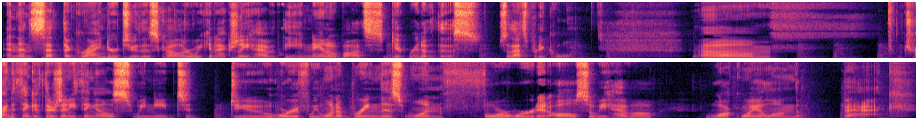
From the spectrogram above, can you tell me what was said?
and then set the grinder to this color, we can actually have the nanobots get rid of this. So that's pretty cool. Um, I'm trying to think if there's anything else we need to do, or if we want to bring this one forward at all so we have a walkway along the back.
